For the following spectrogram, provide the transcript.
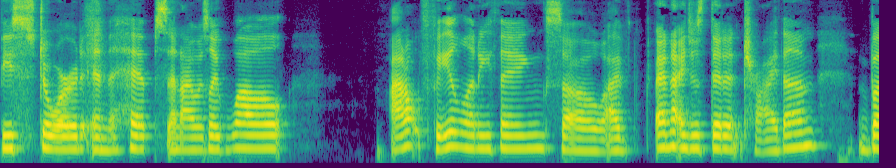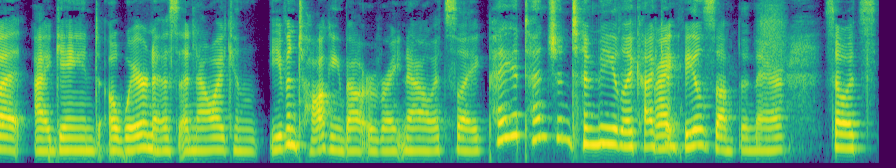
be stored in the hips. And I was like, well, I don't feel anything. So I've, and I just didn't try them. But I gained awareness and now I can, even talking about it right now, it's like, pay attention to me. Like I right. can feel something there. So it's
